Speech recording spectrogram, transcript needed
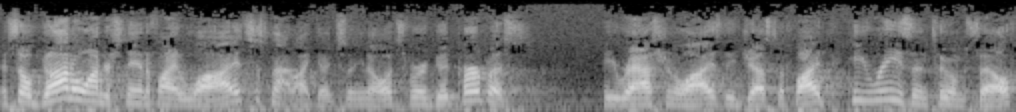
And so God will understand if I lie. It's just not like, it's, you know, it's for a good purpose. He rationalized, he justified, he reasoned to himself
